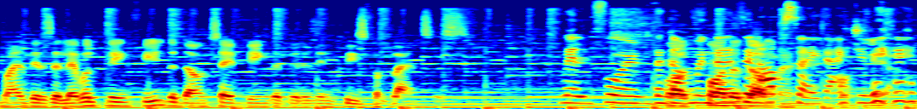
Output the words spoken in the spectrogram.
while there is a level playing field, the downside being that there is increased compliances. Well, for the For- government, for that's the an government. upside actually.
